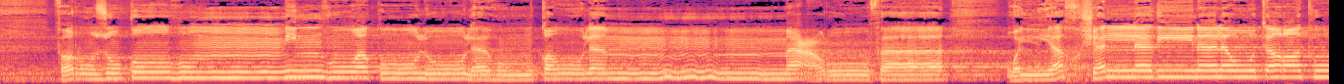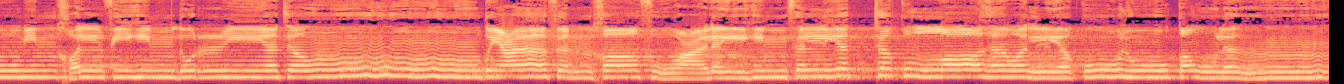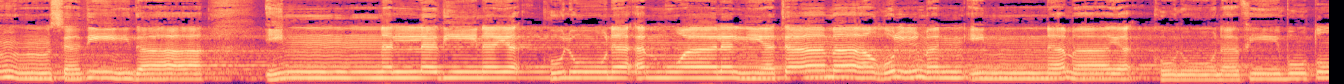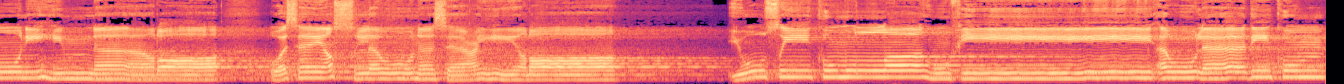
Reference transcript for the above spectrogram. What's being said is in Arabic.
فارزقوهم منه وقولوا لهم قولا معروفا. وليخشى الذين لو تركوا من خلفهم ذريه ضعافا خافوا عليهم فليتقوا الله وليقولوا قولا سديدا. إن الذين يأكلون أموال اليتامى ظلما إنما يأكلون في بطونهم نارا وسيصلون سعيرا. يوصيكم الله في أولادكم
